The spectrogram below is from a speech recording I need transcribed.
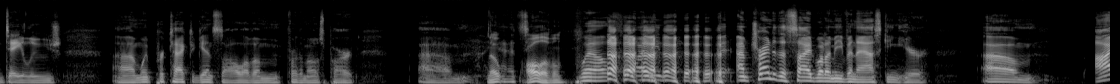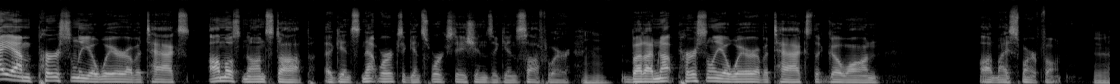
deluge. Um, we protect against all of them for the most part. Um, Nope. yeah, all of them. Well, so, I mean, I'm trying to decide what I'm even asking here. Um, I am personally aware of attacks almost nonstop against networks, against workstations, against software, Mm-hmm. but I'm not personally aware of attacks that go on on my smartphone. Yeah.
